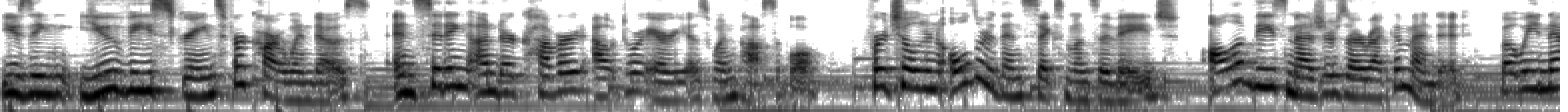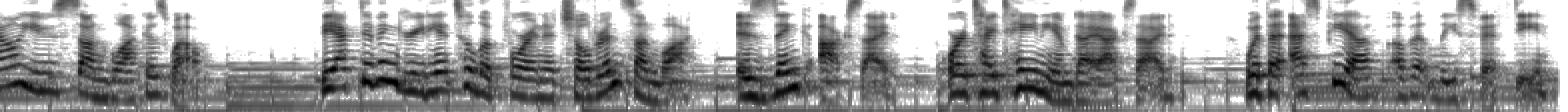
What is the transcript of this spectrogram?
using UV screens for car windows, and sitting under covered outdoor areas when possible. For children older than 6 months of age, all of these measures are recommended, but we now use sunblock as well. The active ingredient to look for in a children's sunblock is zinc oxide, or titanium dioxide, with a SPF of at least 50.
